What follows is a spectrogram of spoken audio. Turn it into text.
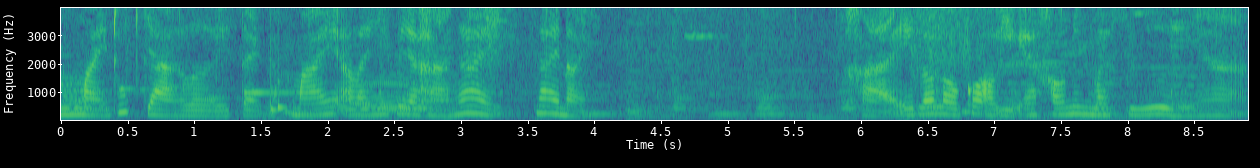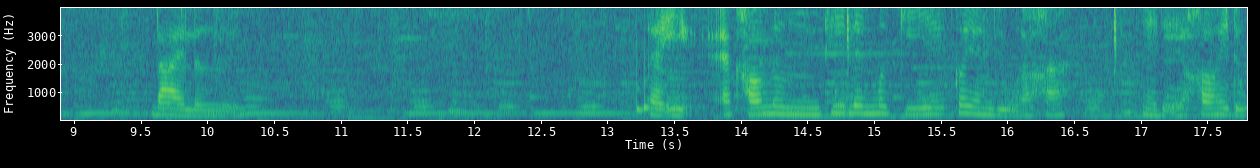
ำใหม่ทุกอย่างเลย แต่ไม้อะไรนี่ก็จะหาง่ายง่ายหน่อย ขายแล้วเราก็เอาอีกแอคเคาท์หนึ่งมาซื้ออย่างเงี้ยได้เลย แต่อีกแอคเคาท์หนึ่งที่เล่นเมื่อกี้ก็ยังอยู่นะคะเนี่ยเดี๋ยวเข้าให้ดู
